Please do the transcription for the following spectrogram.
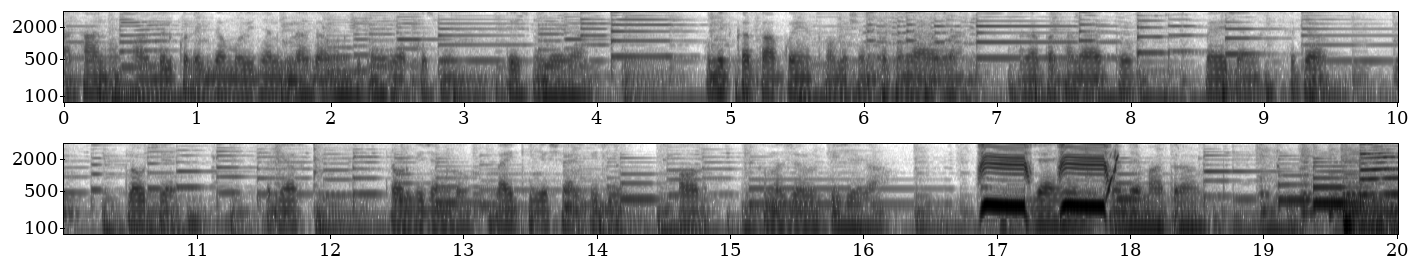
आसान है और बिल्कुल एकदम ओरिजिनल गुलाब जामुन की तरह ही आपको उसमें टेस्ट मिलेगा। उम्मीद करता हूँ आपको ये इन्फॉर्मेशन पसंद आया होगा। अगर पसंद आया तो मेरे channel Satya cloud Satya's cloud kitchen को लाइक कीजिए शेयर कीजिए और कमेंट ज़रूर कीजिएगा। जय हिंद, वंदे मातरम। Música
